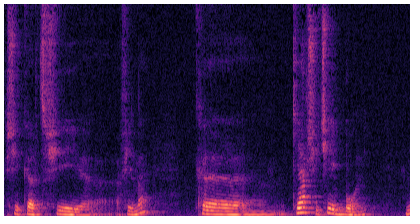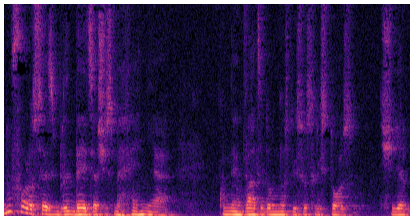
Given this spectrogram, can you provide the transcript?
și cărți și uh, filme, că chiar și cei buni nu folosesc blândețea și smerenia cum ne învață Domnul nostru Isus Hristos și El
